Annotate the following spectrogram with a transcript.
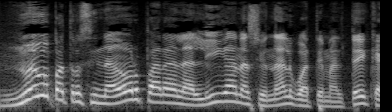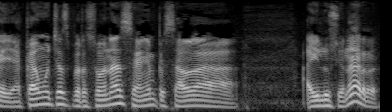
Nuevo patrocinador para la Liga Nacional Guatemalteca y acá muchas personas se han empezado a, ilusionar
